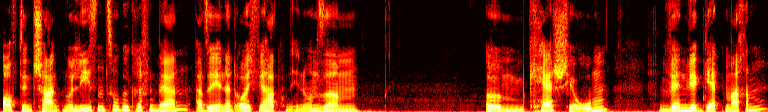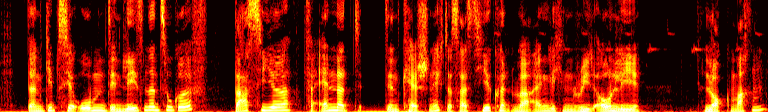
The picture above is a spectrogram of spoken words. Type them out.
auf den Chunk nur Lesen zugegriffen werden. Also erinnert euch, wir hatten in unserem ähm, Cache hier oben, wenn wir Get machen, dann gibt es hier oben den lesenden Zugriff das hier verändert den Cache nicht. Das heißt, hier könnten wir eigentlich einen Read-Only-Log machen.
